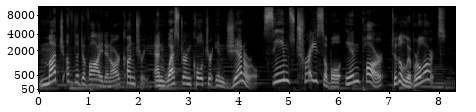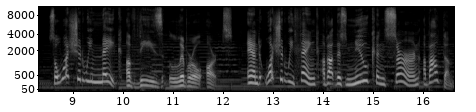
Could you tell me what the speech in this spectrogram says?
Much of the divide in our country and Western culture in general seems traceable in part to the liberal arts. So, what should we make of these liberal arts? And what should we think about this new concern about them?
